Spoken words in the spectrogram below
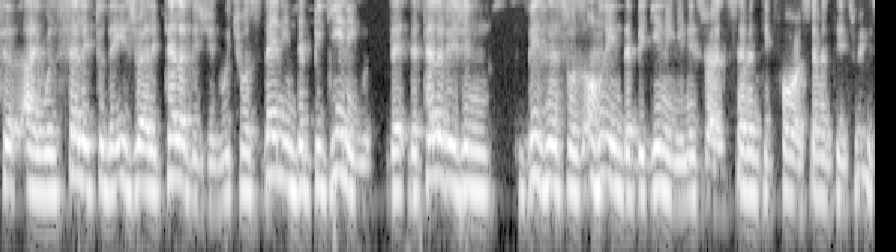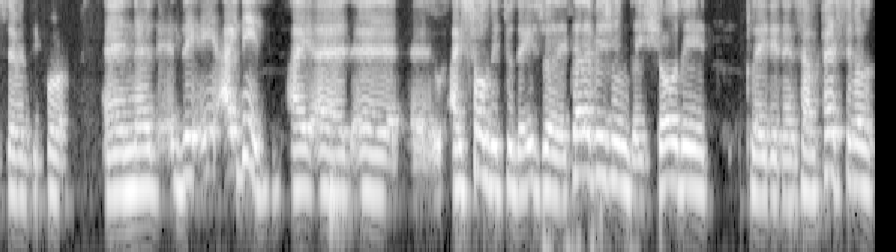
to, I will sell it to the Israeli television, which was then in the beginning. The, the television business was only in the beginning in Israel, 74, 73, 74. And uh, I did. I, uh, uh, I sold it to the Israeli television. They showed it, played it in some festival.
